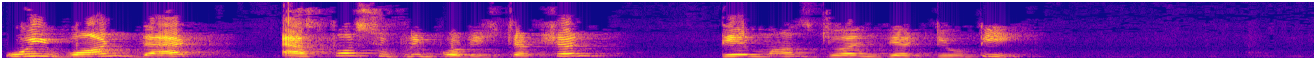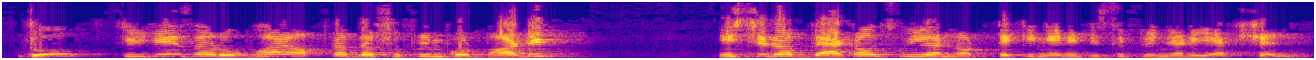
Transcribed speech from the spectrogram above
We want that as per Supreme Court instruction, they must join their duty. Though three days are over after the Supreme Court verdict, instead of that also we are not taking any disciplinary action.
